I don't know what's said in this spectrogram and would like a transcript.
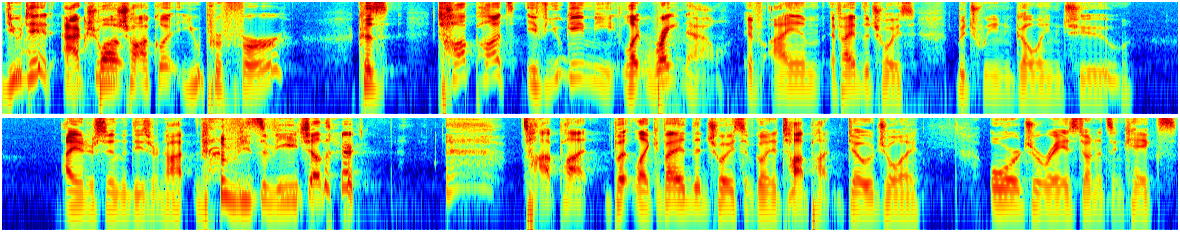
You did actual But- chocolate. You prefer because top pots. If you gave me like right now, if I am if I have the choice between going to, I understand that these are not vis-a-vis each other. top pot, but like if I had the choice of going to Top Pot, Doughjoy, or to raise donuts and cakes,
